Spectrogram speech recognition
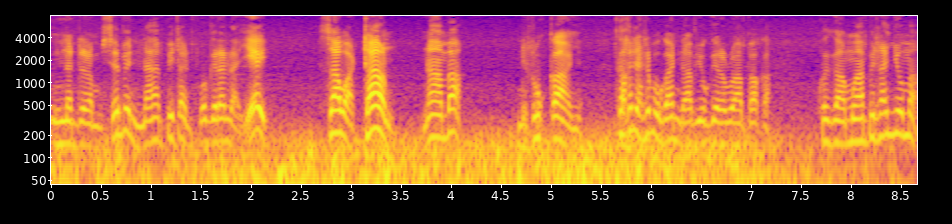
naddala museveni nampita nitwogera naye saawa ttaano namba netukkaanya kakati ate bugandi nabyogera lwampaka kwega mwampita nyuma.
